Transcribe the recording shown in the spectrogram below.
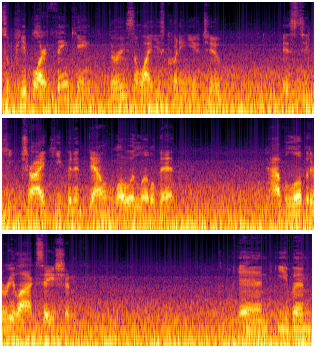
So people are thinking the reason why he's quitting YouTube is to keep try keeping it down low a little bit, have a little bit of relaxation, and even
